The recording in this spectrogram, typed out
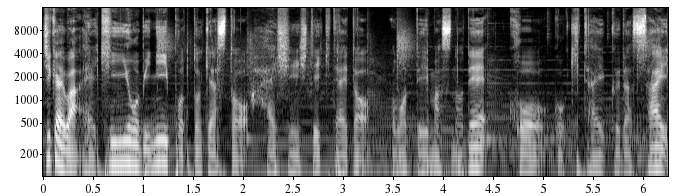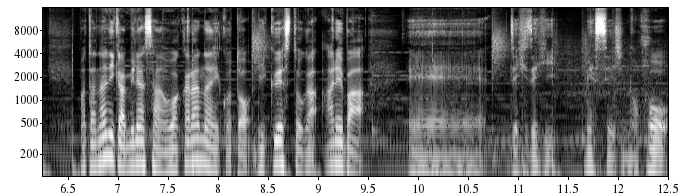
次回は、え、金曜日にポッドキャストを配信していきたいと思っていますので、こうご期待ください。また何か皆さんわからないこと、リクエストがあれば、えー、ぜひぜひメッセージの方、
